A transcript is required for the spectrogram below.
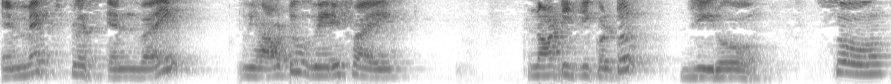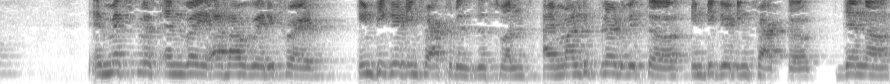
mx plus ny we have to verify not is equal to 0. So mx plus ny I have verified integrating factor is this one. I multiplied with the integrating factor then uh,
